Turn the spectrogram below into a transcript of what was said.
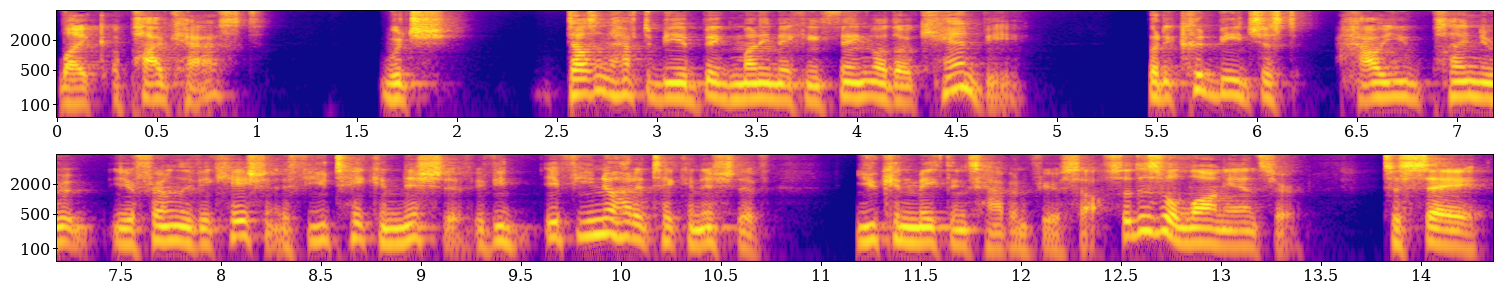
like a podcast, which doesn't have to be a big money making thing, although it can be, but it could be just how you plan your, your family vacation. If you take initiative, if you, if you know how to take initiative, you can make things happen for yourself. So this is a long answer to say,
